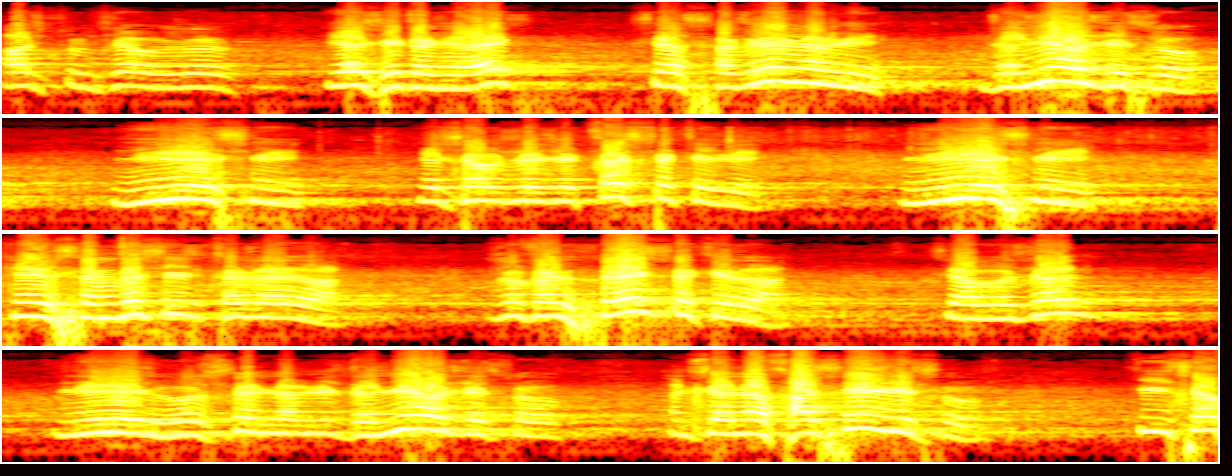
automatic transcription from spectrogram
आज तुमच्याबरोबर या ठिकाणी आहेत. त्या सगळ्यांना मी धन्यवाद देतो. निलेशनी याच्यामध्ये जे कष्ट केले निलेशनी हे संघटित करायला जो काही प्रयत्न केला त्याबद्दल निलेश भोसलेंना मी धन्यवाद देतो आणि त्यांना खात्री देतो. की इथं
